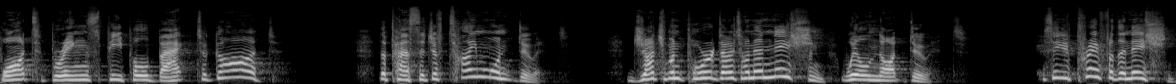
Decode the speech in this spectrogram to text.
What brings people back to God? The passage of time won't do it. Judgment poured out on a nation will not do it. You see, you pray for the nation.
